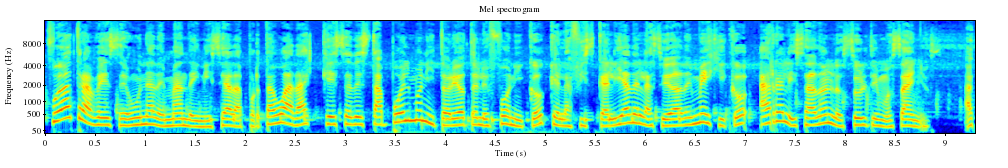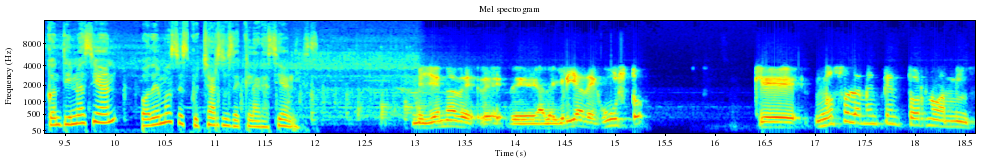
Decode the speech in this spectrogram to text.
Fue a través de una demanda iniciada por Taboada que se destapó el monitoreo telefónico que la Fiscalía de la Ciudad de México ha realizado en los últimos años. A continuación, podemos escuchar sus declaraciones me llena de, alegría, de gusto, que no solamente en torno a mí,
